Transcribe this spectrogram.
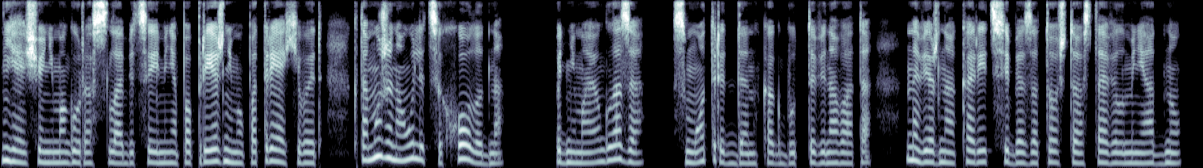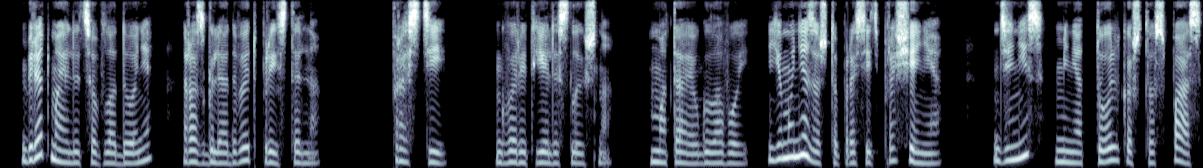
Я еще не могу расслабиться, и меня по-прежнему потряхивает. К тому же на улице холодно. Поднимаю глаза. Смотрит Дэн, как будто виновата. Наверное, корит себя за то, что оставил меня одну. Берет мое лицо в ладони, разглядывает пристально. «Прости», — говорит еле слышно. Мотаю головой. Ему не за что просить прощения. Денис меня только что спас,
